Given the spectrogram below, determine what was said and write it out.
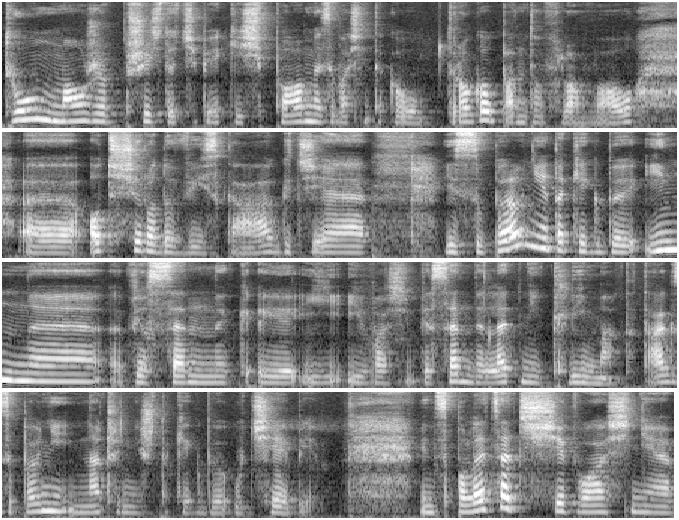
tu może przyjść do Ciebie jakiś pomysł, właśnie taką drogą pantoflową e, od środowiska, gdzie jest zupełnie tak jakby inny wiosenny i, i właśnie wiosenny, letni klimat, tak? Zupełnie inaczej niż tak jakby u Ciebie. Więc polecać się właśnie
